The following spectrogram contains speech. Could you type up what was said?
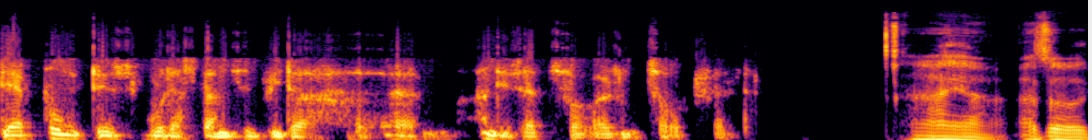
der Punkt ist, wo das Ganze wieder ähm, an die Selbstverwaltung zurückfällt. Ah ja, also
